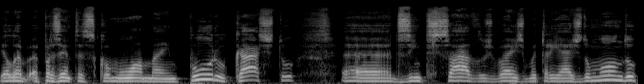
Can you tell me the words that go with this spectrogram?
ele apresenta-se como um homem puro, casto, uh, desinteressado dos bens materiais do mundo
